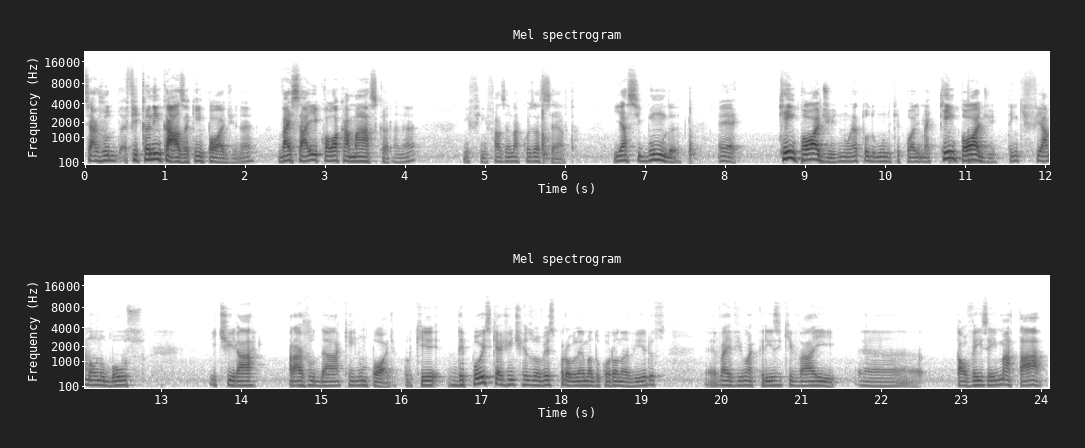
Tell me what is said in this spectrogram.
se ajuda, ficando em casa, quem pode, né? Vai sair, coloca a máscara, né? Enfim, fazendo a coisa certa. E a segunda é quem pode, não é todo mundo que pode, mas quem pode tem que fiar a mão no bolso e tirar para ajudar quem não pode. Porque depois que a gente resolver esse problema do coronavírus, é, vai vir uma crise que vai é, talvez aí matar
